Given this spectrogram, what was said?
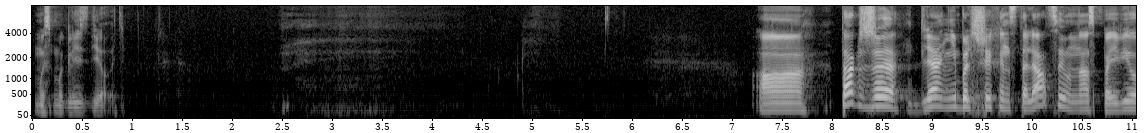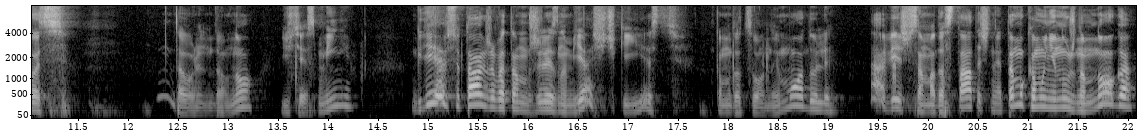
мы смогли сделать. А, также для небольших инсталляций у нас появилась ну, довольно давно UCS Mini – где все так же в этом железном ящичке есть коммутационные модули. А вещь самодостаточная. Тому, кому не нужно много,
